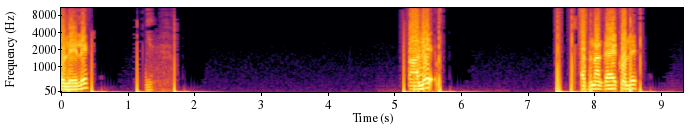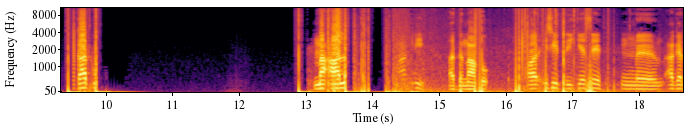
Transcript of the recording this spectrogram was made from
کو لے لے۔ لے ادنا گائے کو لے۔ نہ آلہ۔ ادنا ہو اور اسی طریقے سے اگر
